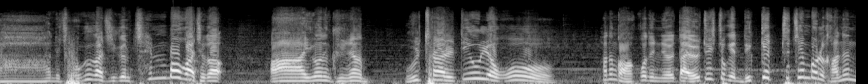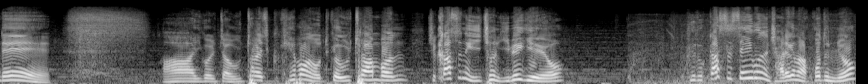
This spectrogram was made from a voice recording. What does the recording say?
야 근데 저그가 지금 챔버가 제가 아 이거는 그냥 울트라를 띄우려고 하는 것 같거든요. 일단 12시 쪽에 늦게 투챔버를 가는데 아 이걸 진짜 Ultralisk Cavern 어떻게 울트라 한번 지금 가스는 2200이에요 그래도 가스 세이브는 잘 해놨거든요?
